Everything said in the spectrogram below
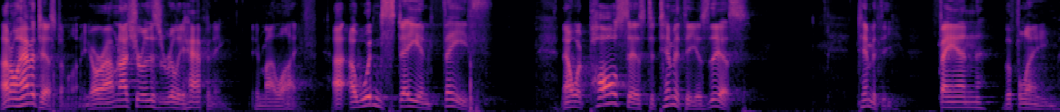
I don't have a testimony, or I'm not sure this is really happening in my life. I, I wouldn't stay in faith. Now, what Paul says to Timothy is this Timothy, fan the flame.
